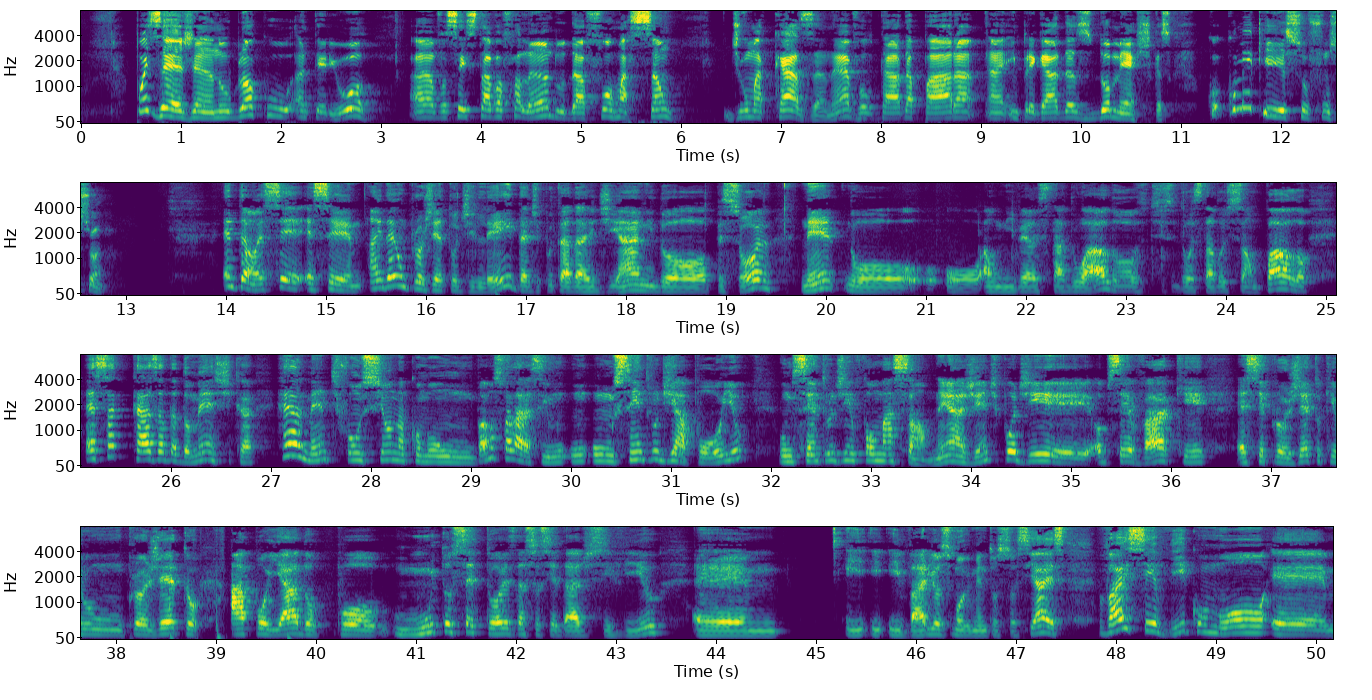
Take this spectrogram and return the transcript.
Pois é, Jean, no bloco anterior ah, você estava falando da formação de uma casa né, voltada para ah, empregadas domésticas. como é que isso funciona? Então, esse, esse ainda é um projeto de lei da deputada Regiane do PSOL, né, no, o, ao nível estadual do, do estado de São Paulo. Essa casa da doméstica realmente funciona como um, vamos falar assim, um, um centro de apoio, um centro de informação, né? A gente pode observar que esse projeto, que é um projeto apoiado por muitos setores da sociedade civil, é, e, e, e, vários movimentos sociais, vai servir como é,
